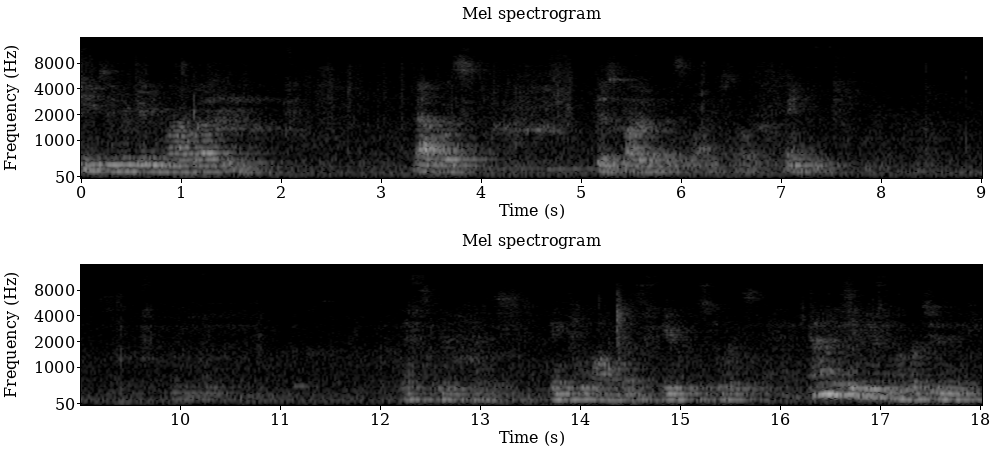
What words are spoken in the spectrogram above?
tease him and get him riled up. That was his part of his life, so thank you. That's very good. Thank you all, those beautiful stories. And I'm going to give you the opportunity.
